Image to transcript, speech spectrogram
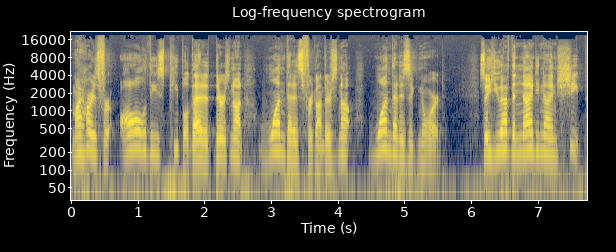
My heart is for all these people. That there is not one that is forgotten. There's not one that is ignored. So you have the 99 sheep,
